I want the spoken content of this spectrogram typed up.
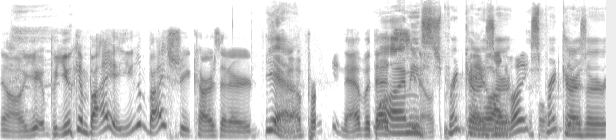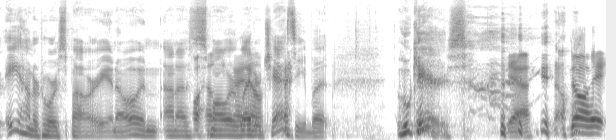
No, you, but you can buy it. You can buy street cars that are Yeah. you know, approaching that. But that's well, I you mean, know, sprint cars are sprint it, cars are 800 horsepower, you know, and on a Oh, smaller, lighter chassis. But who cares? Yeah. you know. No, it,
